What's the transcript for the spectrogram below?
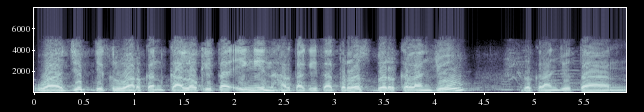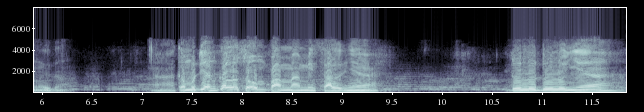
wajib dikeluarkan kalau kita ingin harta kita terus berkelanjut, berkelanjutan gitu. Nah, kemudian kalau seumpama misalnya dulu-dulunya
